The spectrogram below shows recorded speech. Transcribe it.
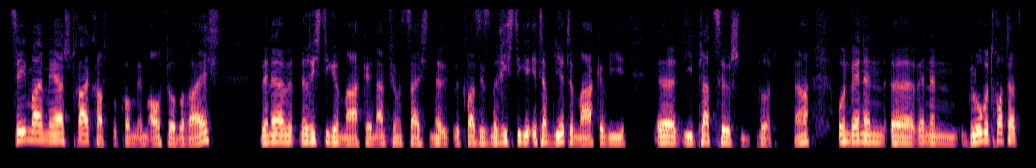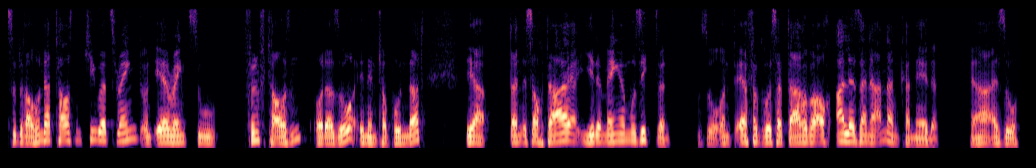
zehnmal mehr Strahlkraft bekommen im Outdoor-Bereich, wenn er eine richtige Marke, in Anführungszeichen, eine, quasi eine richtige etablierte Marke wie äh, die Platzhirschen wird. Ja, und wenn ein, äh, wenn ein Globetrotter zu 300.000 Keywords rankt und er rankt zu 5.000 oder so in den Top 100, ja, dann ist auch da jede Menge Musik drin. So, und er vergrößert darüber auch alle seine anderen Kanäle. Ja, also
